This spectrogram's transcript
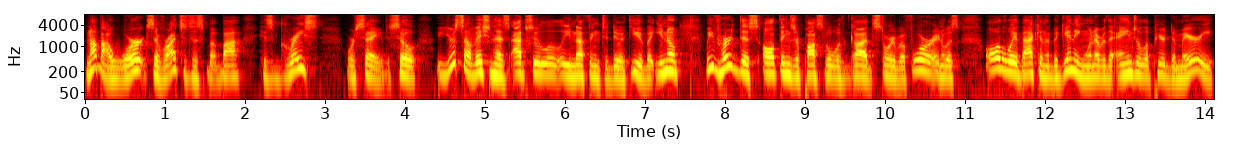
Not by works of righteousness, but by his grace we're saved. So your salvation has absolutely nothing to do with you. But you know, we've heard this all things are possible with God's story before, and it was all the way back in the beginning whenever the angel appeared to Mary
